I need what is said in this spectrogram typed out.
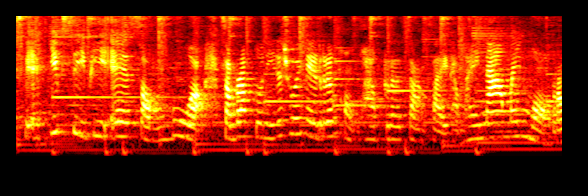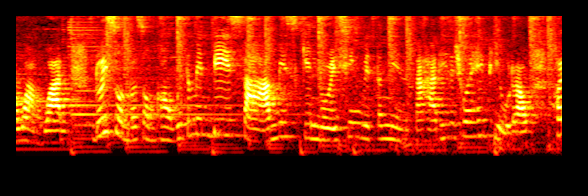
SPF 24 PA 2 บวกสำหรับตัวนี้จะช่วยในเรื่องของความกระจ่างใสทำให้หน้าไม่หมองระหว่างวัน ด้วยส่วนผสมของวิตามิน B3 มี Skin Nourishing Vitamins นะคะ ที่จะช่วยให้ผิวเราค่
